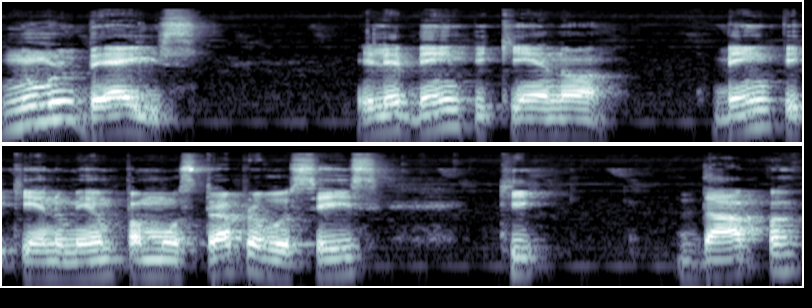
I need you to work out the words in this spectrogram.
Número 10. Ele é bem pequeno, ó bem pequeno mesmo para mostrar para vocês que dá para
